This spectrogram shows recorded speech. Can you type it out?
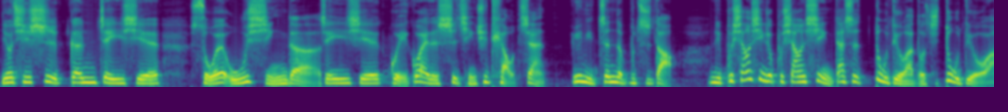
尤其是跟这一些所谓无形的这一些鬼怪的事情去挑战，因为你真的不知道。你不相信就不相信，但是度丢啊都是度丢啊，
